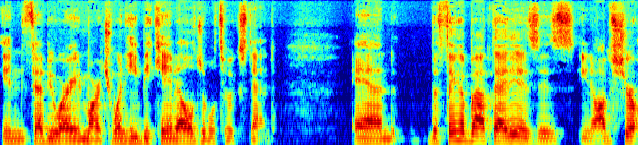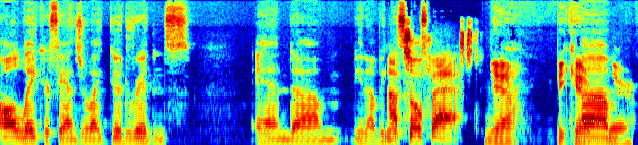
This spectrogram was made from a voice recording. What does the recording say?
in February and March when he became eligible to extend. And the thing about that is, is you know, I'm sure all Laker fans are like, "Good riddance," and um, you know, because not so fast. Yeah, be careful um, there.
